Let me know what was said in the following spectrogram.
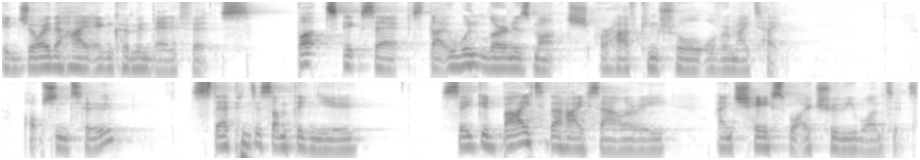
enjoy the high income and benefits, but accept that I wouldn't learn as much or have control over my time. Option two step into something new, say goodbye to the high salary, and chase what I truly wanted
